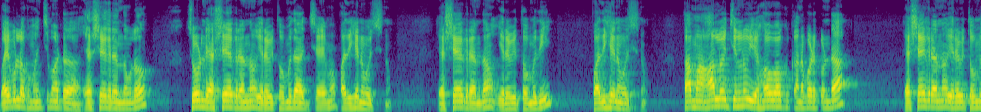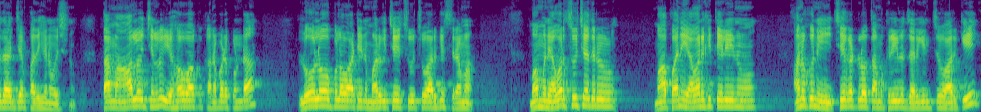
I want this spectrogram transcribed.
బైబిల్లో ఒక మంచి మాట యశయ గ్రంథంలో చూడండి యశయ గ్రంథం ఇరవై తొమ్మిదో అధ్యాయము పదిహేను వచ్చిన యశయ గ్రంథం ఇరవై తొమ్మిది పదిహేను వచ్చిన తమ ఆలోచనలు యహోవాకు కనపడకుండా యశయ గ్రంథం ఇరవై తొమ్మిదో అధ్యాయం పదిహేను వచ్చినాం తమ ఆలోచనలు యహోవాకు కనబడకుండా లోపల వాటిని మరుగుచే చూచువారికి శ్రమ. మమ్మల్ని ఎవరు చూచెదరు? మా పని ఎవరికి తెలియను? అనుకుని చీకట్లో తమ క్రియలు జరిగించే వారికి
